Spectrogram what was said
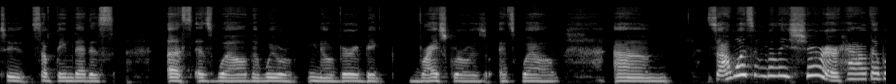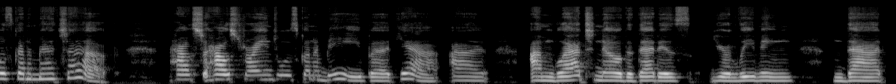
to something that is us as well. That we were you know very big rice growers as well. Um, so I wasn't really sure how that was going to match up, how how strange it was going to be. But yeah, I I'm glad to know that that is you're leaving that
